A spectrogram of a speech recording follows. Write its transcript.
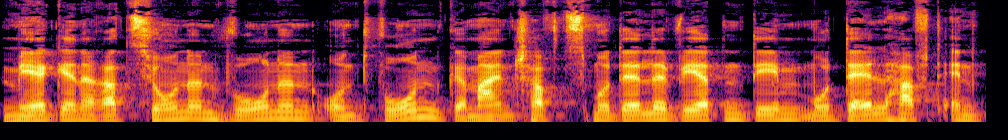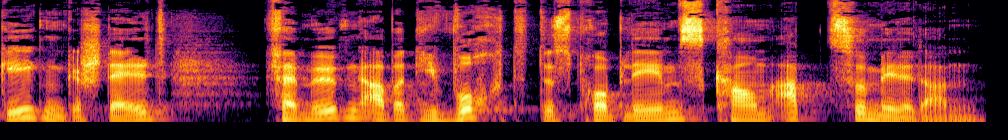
Mehrgenerationenwohnen und Wohngemeinschaftsmodelle werden dem modellhaft entgegengestellt, vermögen aber die Wucht des Problems kaum abzumildern.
